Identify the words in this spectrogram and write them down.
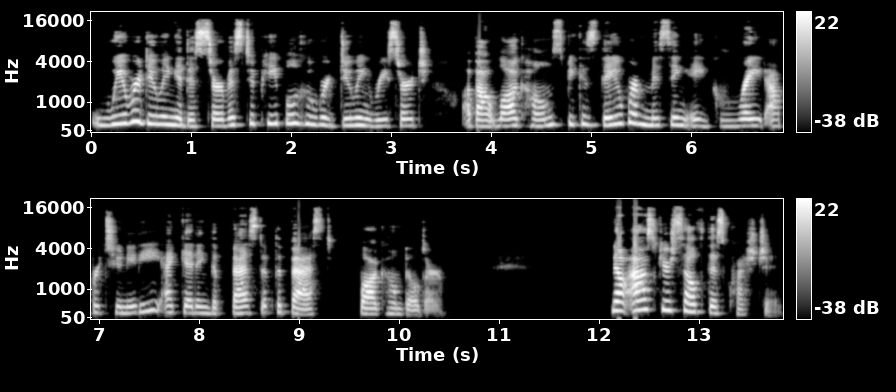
we were doing a disservice to people who were doing research about log homes because they were missing a great opportunity at getting the best of the best log home builder. Now ask yourself this question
